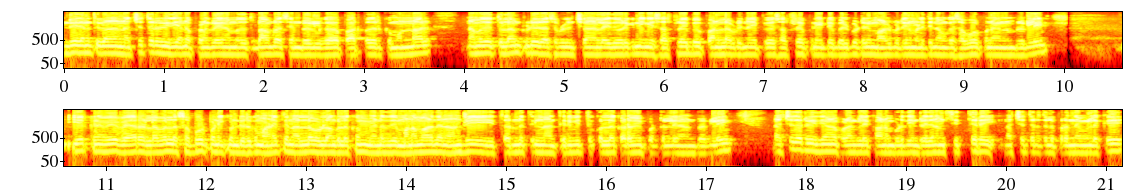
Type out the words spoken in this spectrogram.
இன்றைய தினத்துக்கான நட்சத்திர ரீதியான பலன்களை நமது துலாம் ராசி என்பவர்களுக்காக பார்ப்பதற்கு முன்னால் நமது துலாம் டுடே ரசபலன் சேனலை இது வரைக்கும் நீங்கள் சப்ஸ்கிரைப் பண்ணல அப்படின்னா இப்போ சப்ஸ்கிரைப் பண்ணிட்டு பெல் பட்டன் மால் பட்டன் அழுத்தி நமக்கு சப்போர்ட் பண்ணுங்க நண்பர்களே. ஏற்கனவே வேற லெவலில் சப்போர்ட் பண்ணி கொண்டிருக்கும் அனைத்து நல்ல உள்ளங்களுக்கும் எனது மனமார்ந்த நன்றியை இத்தருணத்தில் நான் தெரிவித்துக் கொள்ள கடமைப்பட்டுள்ளேன் நண்பர்களே. நட்சத்திர ரீதியான பலன்களை காணும்பொழுது இன்றைய தினம் சித்திரை நட்சத்திரத்தில் பிறந்தவங்களுக்கு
